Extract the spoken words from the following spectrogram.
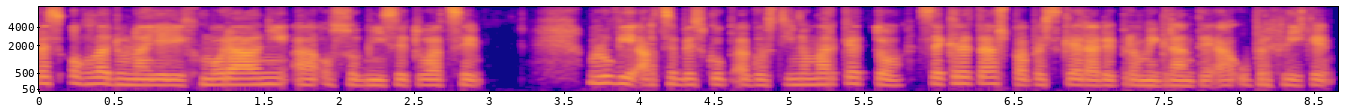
bez ohledu na jejich morální a osobní situaci. Mluví arcibiskup Agostino Marchetto, sekretář Papežské rady pro migranty a uprchlíky.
